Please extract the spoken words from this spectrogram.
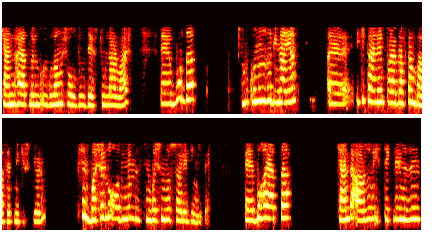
kendi hayatlarında uygulamış olduğu desturlar var. E, burada bu konumuza binaen e, iki tane paragraftan bahsetmek istiyorum. Şimdi başarılı olabilmemiz için başında söylediğim gibi e, bu hayatta kendi arzu ve isteklerimizin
